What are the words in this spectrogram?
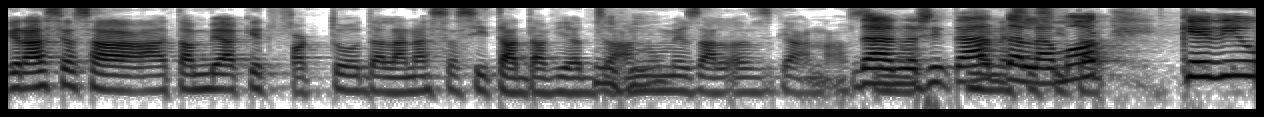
gràcies a, també a aquest factor de la necessitat de viatjar, només a les ganes. de la necessitat, La de l'amor. necessitat. Què diu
